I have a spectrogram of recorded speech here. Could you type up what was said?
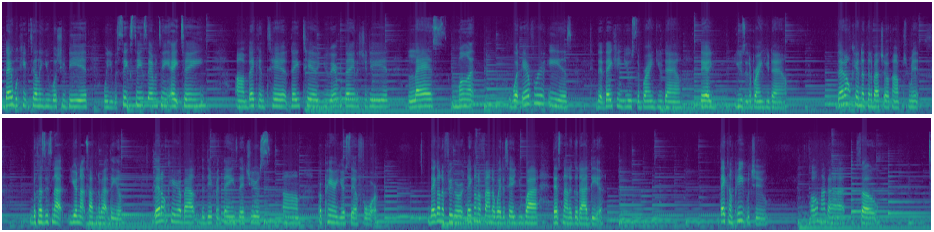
they will keep telling you what you did when you were 16, 17, 18. Um, they can tell they tell you everything that you did last month, whatever it is that they can use to bring you down. They'll use it to bring you down. They don't care nothing about your accomplishments because it's not you're not talking about them. They don't care about the different things that you're um, preparing yourself for. They're gonna figure. They're gonna find a way to tell you why that's not a good idea. They compete with you. Oh my God! So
